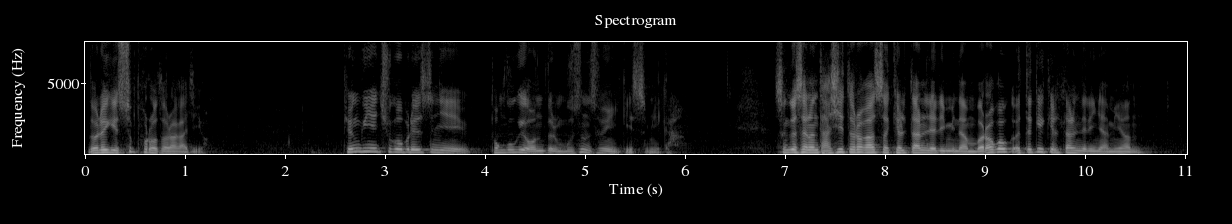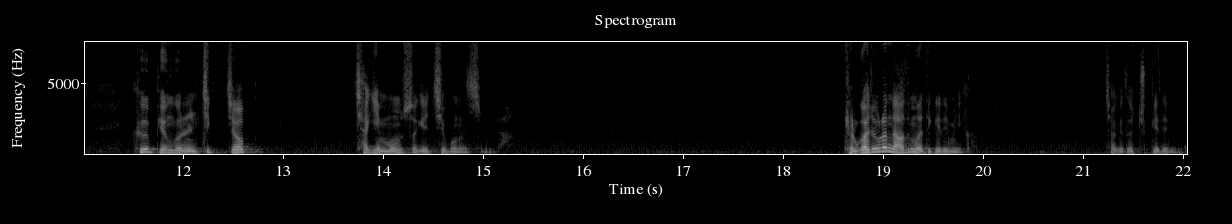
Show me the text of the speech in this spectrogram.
노력이 수포로 돌아가지요. 병균이 죽어버렸으니 본국에 온들 무슨 소용이 있겠습니까? 선교사는 다시 돌아가서 결단을 내립니다. 뭐라고 어떻게 결단을 내리냐면 그 병균을 직접 자기 몸속에 집어넣습니다. 결과적으로 놔두면 어떻게 됩니까? 자기도 죽게 됩니다.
